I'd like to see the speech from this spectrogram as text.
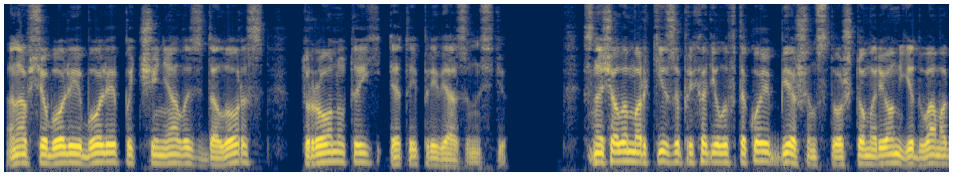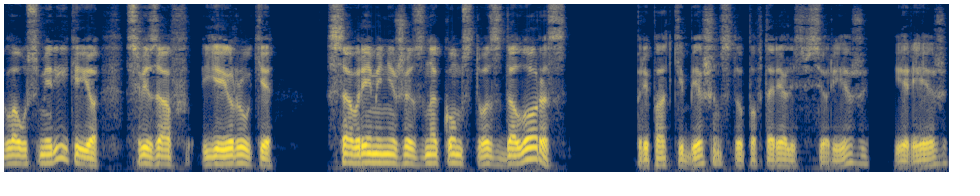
она все более и более подчинялась Долорес, тронутой этой привязанностью. Сначала маркиза приходила в такое бешенство, что Марион едва могла усмирить ее, связав ей руки. Со времени же знакомства с Долорес припадки бешенства повторялись все реже и реже.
